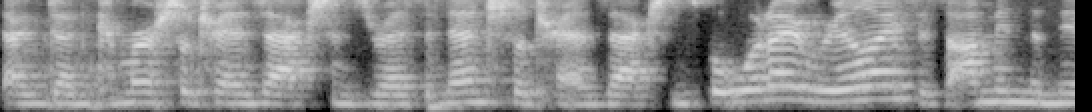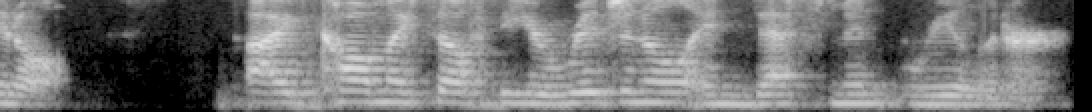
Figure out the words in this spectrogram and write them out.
I've done commercial transactions, residential transactions, but what I realize is I'm in the middle. I call myself the original investment realtor.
